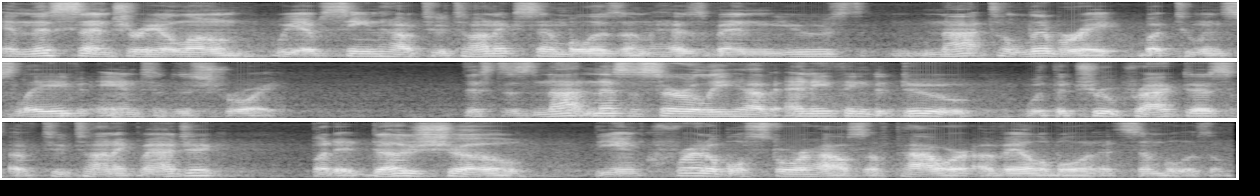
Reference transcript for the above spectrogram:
In this century alone, we have seen how Teutonic symbolism has been used not to liberate, but to enslave and to destroy. This does not necessarily have anything to do with the true practice of Teutonic magic, but it does show the incredible storehouse of power available in its symbolism.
